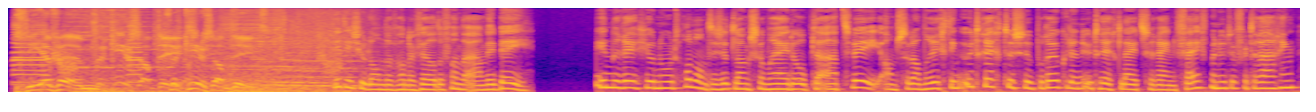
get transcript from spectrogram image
ZFM, verkeersupdate. verkeersupdate. Dit is Jolande van der Velde van de ANWB. In de regio Noord-Holland is het langzaam rijden op de A2 Amsterdam richting Utrecht... tussen Breukelen en Utrecht-Leidse Rijn 5 minuten vertraging...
